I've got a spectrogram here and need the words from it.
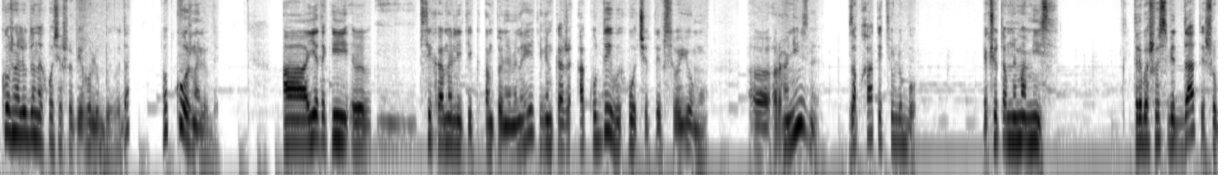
кожна людина хоче, щоб його любили, да? От кожна людина. А є такий е, психоаналітик Антоніо Мінагеті, він каже: а куди ви хочете в своєму е, організмі запхати цю любов? Якщо там нема місця, треба щось віддати, щоб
